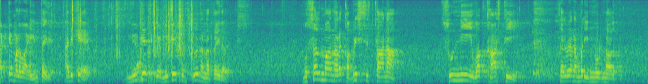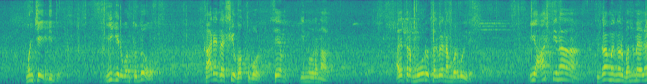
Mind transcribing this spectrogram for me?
ಕಟ್ಟೆ ಮಳವಾಡಿ ಅಂತ ಇದೆ. ಅದಕ್ಕೆ ಮ್ಯೂಟೇಶ್ ಮ್ಯೂಟೇಷನ್ಸ್ಗಳು ನನ್ನ ಹತ್ರ ಇದ್ದಾವೆ ಮುಸಲ್ಮಾನರ ಕಬ್ರಿಸ್ತಾನ, ಸುನ್ನಿ ವಕ್ ಆಸ್ತಿ ಸರ್ವೆ ನಂಬರ್ ಇನ್ನೂರ ನಾಲ್ಕು ಮುಂಚೆ ಇದ್ದಿದ್ದು. ಈಗಿರುವಂಥದ್ದು ಕಾರ್ಯದರ್ಶಿ ವಕ್ ಬೋರ್ಡ್, ಸೇಮ್ ಇನ್ನೂರ ನಾಲ್ಕು. ಅದೇ ಥರ ಮೂರು ಸರ್ವೆ ನಂಬರ್ಗೂ ಇದೆ. ಈ ಆಸ್ತಿನ ಸಿದ್ದರಾಮಯ್ಯನವರು ಬಂದ ಮೇಲೆ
